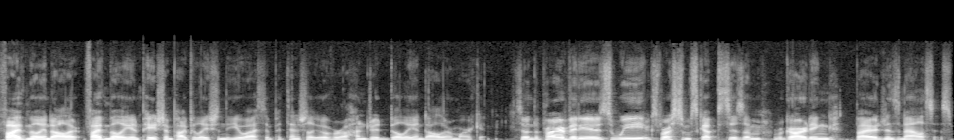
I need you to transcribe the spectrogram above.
five million dollar, five million patient population in the U.S. and potentially over a hundred billion dollar market. So in the prior videos, we expressed some skepticism regarding Biogen's analysis.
